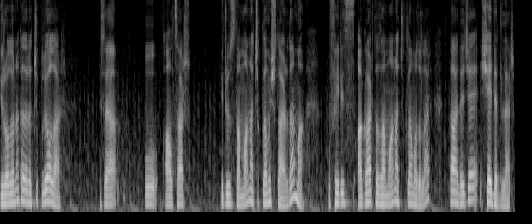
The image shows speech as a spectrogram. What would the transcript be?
Eurolarına kadar açıklıyorlar. Mesela bu Altar virüs zamanı açıklamışlardı ama bu Feris Agartha zamanı açıklamadılar. Sadece şey dediler.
